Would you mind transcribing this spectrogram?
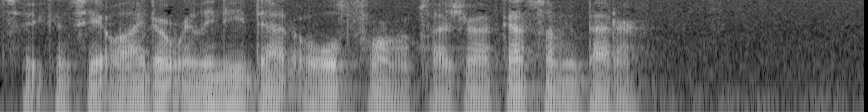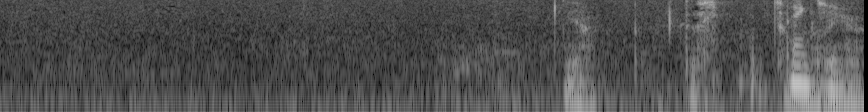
So you can see, well, I don't really need that old form of pleasure. I've got something better. Yeah. Just Thank you. here.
